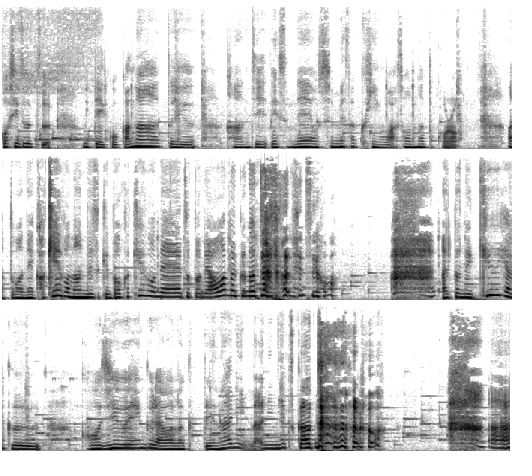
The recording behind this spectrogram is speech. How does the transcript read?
少しずつ見ていこうかなという感じですね。おすすめ作品はそんなところ。あとはね、家計簿なんですけど、家計簿ね、ちょっとね、合わなくなっちゃったんですよ あとね、950円ぐらい合わなくて、何、何に使ったんだろう あ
